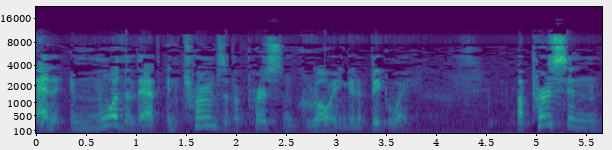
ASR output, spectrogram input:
And more than that, in terms of a person growing in a big way, a person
